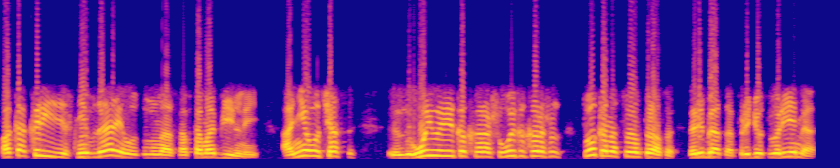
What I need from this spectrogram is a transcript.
пока кризис не вдарил вот у нас автомобильный, они вот сейчас Ой-ой, как хорошо, ой, как хорошо. Только на своем транспорте. Ребята, придет время,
